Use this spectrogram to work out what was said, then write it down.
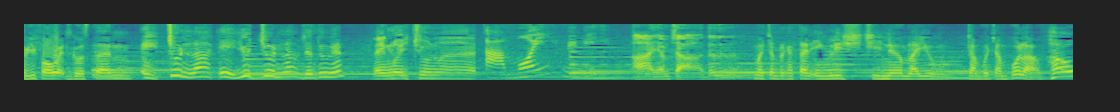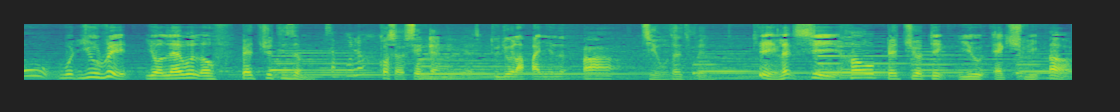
pergi forward Ghostan. Eh, cun lah. Eh, you cun lah. Macam tu kan? Leng Loi Chun lah. Amoy, maybe. Ah, yang macam. Macam perkataan English, Cina, Melayu campur-campur lah. How would you rate your level of patriotism? 10. Of course, I've said that. Yes. Tujuh lapan je tu. 八九在这边。 Okay, let's see how patriotic you actually are.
